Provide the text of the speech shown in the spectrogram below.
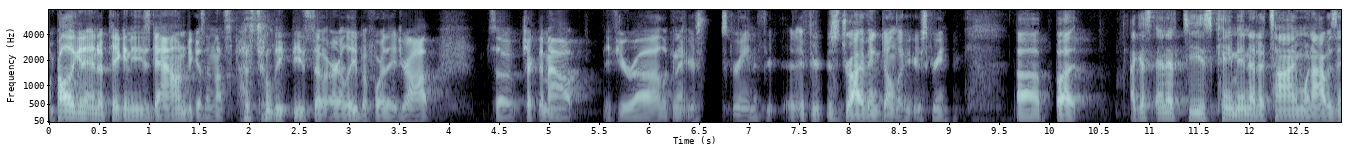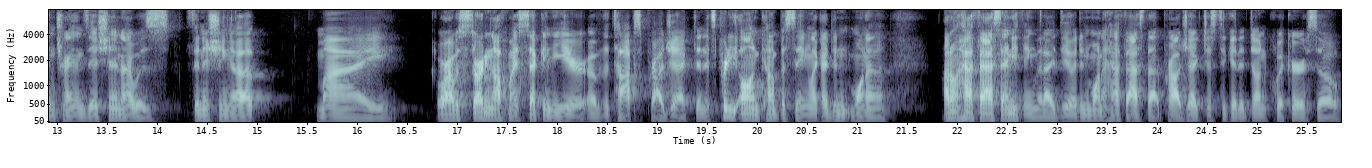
I'm probably going to end up taking these down because I'm not supposed to leak these so early before they drop. So check them out if you're uh, looking at your screen. If you're, if you're just driving, don't look at your screen. Uh, but I guess NFTs came in at a time when I was in transition. I was finishing up my or I was starting off my second year of the Topps project, and it's pretty all encompassing. Like I didn't want to, I don't half-ass anything that I do. I didn't want to half-ass that project just to get it done quicker. So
